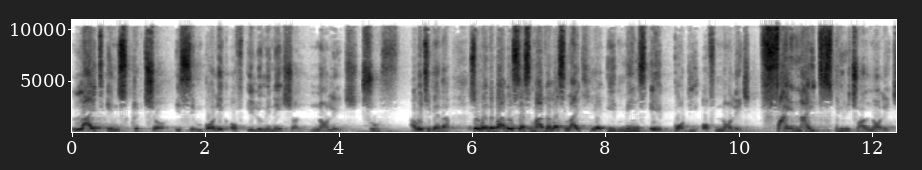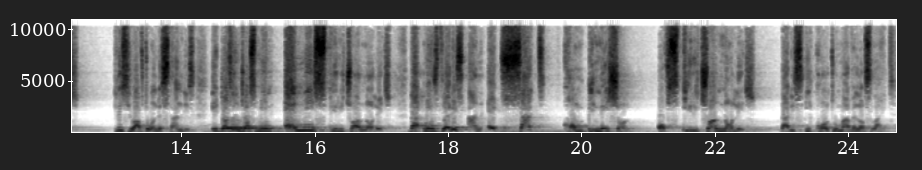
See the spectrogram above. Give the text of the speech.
light in scripture is symbolic of illumination, knowledge, truth. Are we together? So when the Bible says marvelous light here, it means a body of knowledge, finite spiritual knowledge. Please, you have to understand this. It doesn't just mean any spiritual knowledge. That means there is an exact combination of spiritual knowledge that is equal to marvelous light.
